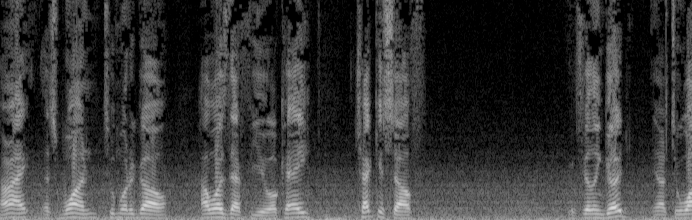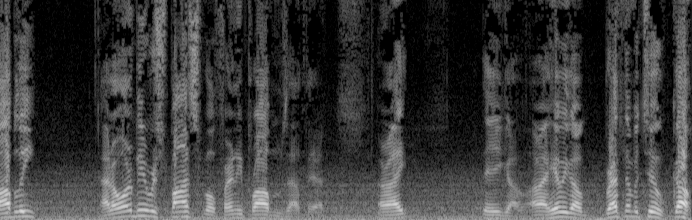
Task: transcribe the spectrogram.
All right, that's one. Two more to go. How was that for you? Okay, check yourself. You feeling good? You're not too wobbly. I don't want to be responsible for any problems out there. All right? There you go. All right, here we go. Breath number two. Go.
